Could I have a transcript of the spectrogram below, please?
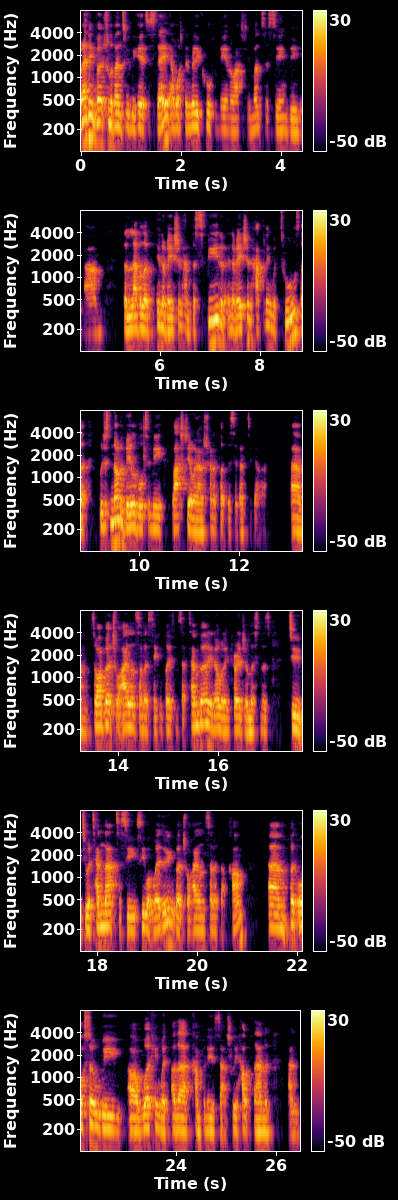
But I think virtual events are going to be here to stay. And what's been really cool for me in the last few months is seeing the um, the level of innovation and the speed of innovation happening with tools that were just not available to me last year when I was trying to put this event together. Um, so our virtual island summit is taking place in September. You know, we'll encourage your listeners to to attend that to see see what we're doing. Virtualislandsummit.com. Um, but also we are working with other companies to actually help them and, and,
